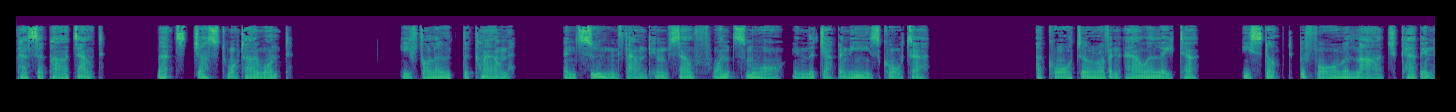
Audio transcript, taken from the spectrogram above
Passepartout. That's just what I want. He followed the clown, and soon found himself once more in the Japanese quarter. A quarter of an hour later, he stopped before a large cabin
